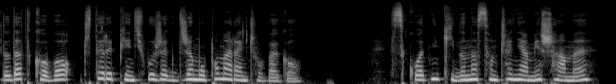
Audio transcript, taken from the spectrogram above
Dodatkowo 4-5 łyżek drzemu pomarańczowego. Składniki do nasączenia mieszamy.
